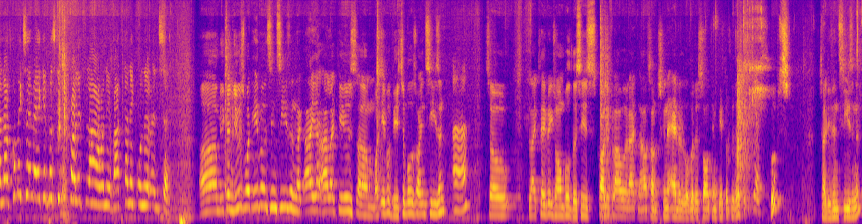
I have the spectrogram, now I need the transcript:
En nou kom ek sê nou ek het miskien nie cauliflower nie. Wat kan ek onder insit? Um, you can use whatever is in season. Like I, I like to use um, whatever vegetables are in season. Uh, So, like say for example, this is cauliflower right now. So I'm just gonna add a little bit of salt and pepper to this. yes. Oops. So I didn't season it.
